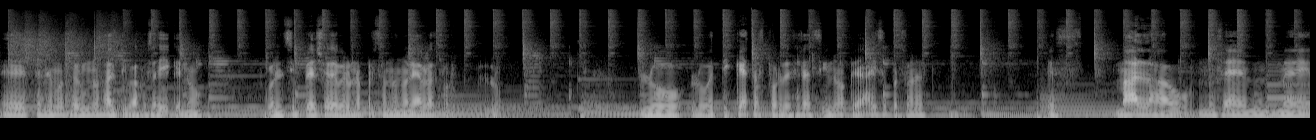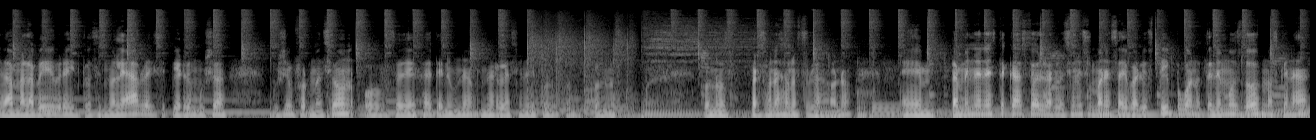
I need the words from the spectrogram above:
eh, tenemos algunos altibajos ahí que no, con el simple hecho de ver a una persona no le hablas por lo, lo, etiquetas, por decir así, ¿no? Que esa persona es, mala o no sé, me da mala vibra y entonces no le habla y se pierde mucha, mucha información o se deja de tener una, una relación con, con, con, las personas a nuestro lado, ¿no? Em, también en este caso de las relaciones humanas hay varios tipos, bueno, tenemos dos más que nada.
